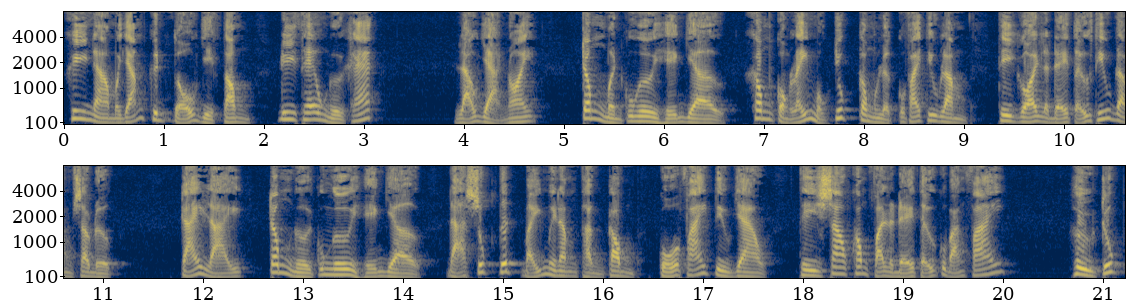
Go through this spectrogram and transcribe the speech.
khi nào mà dám kinh tổ diệt tông, đi theo người khác. Lão già nói, trong mình của ngươi hiện giờ không còn lấy một chút công lực của phái Thiếu Lâm thì gọi là đệ tử thiếu lâm sao được. Trái lại, trong người của ngươi hiện giờ đã xúc tích 70 năm thần công của phái tiêu giao, thì sao không phải là đệ tử của bản phái? Hư Trúc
